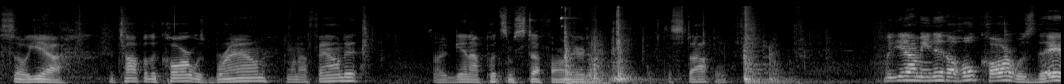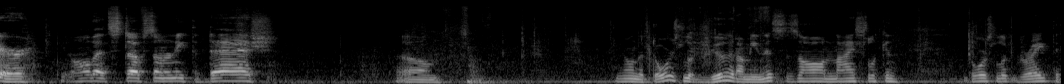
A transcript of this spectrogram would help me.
So yeah, the top of the car was brown when I found it. So again, I put some stuff on there to, to stop it. But yeah, I mean, the whole car was there. You know, all that stuff's underneath the dash. Um, you know, and the doors look good. I mean, this is all nice looking. Doors look great. The,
